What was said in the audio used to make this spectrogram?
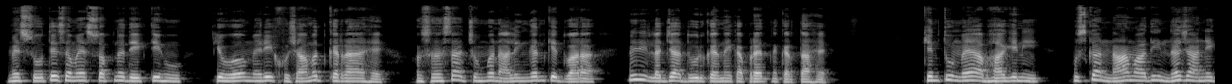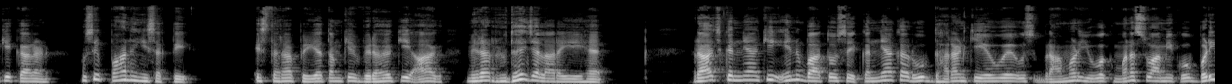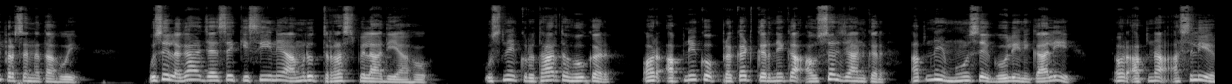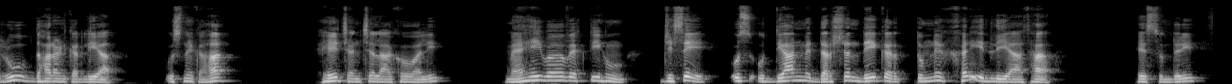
मैं सोते समय स्वप्न देखती हूँ कि वह मेरी खुशामद कर रहा है और सहसा चुम्बन आलिंगन के द्वारा मेरी लज्जा दूर करने का प्रयत्न करता है। किंतु मैं अभागिनी, उसका नाम आदि न जानने के कारण उसे पा नहीं सकती। इस तरह प्रियतम के विरह की आग मेरा हृदय जला रही है। राजकन्या की इन बातों से कन्या का रूप धारण किए हुए उस ब्राह्मण युवक मनस्वामी को बड़ी प्रसन्नता हुई। उसे लगा जैसे किसी ने अमृत रस पिला दिया हो। उसने कृतार्थ होकर और अपने को प्रकट करने का अवसर जानकर अपने मुँह से गोली निकाली और अपना असली रूप धारण कर लिया। उसने कहा, हे चंचल आँखों वाली, मैं ही वह व्यक्ति हूँ जिसे उस उद्यान में दर्शन देकर तुमने खरीद लिया था। हे सुंदरी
